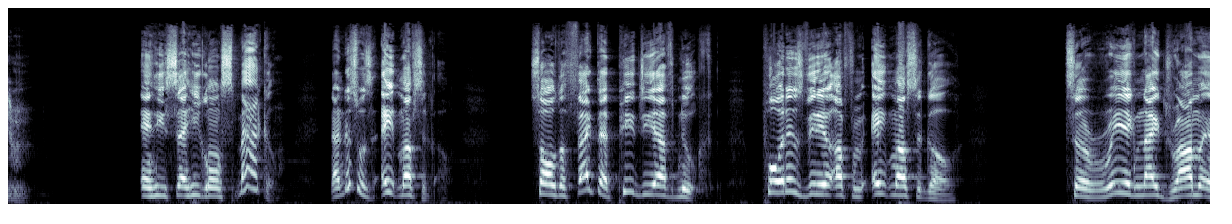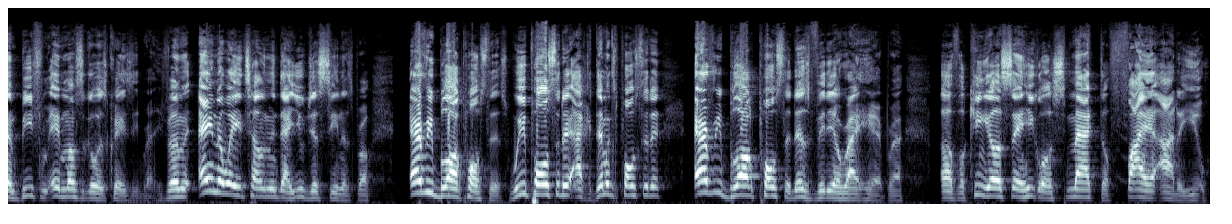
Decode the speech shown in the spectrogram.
and he said he gonna smack him. Now this was eight months ago. So the fact that PGF Nuke pulled this video up from eight months ago to reignite drama and beef from eight months ago is crazy, bro. You feel me? Ain't no way you're telling me that you just seen this, bro. Every blog posted this. We posted it. Academics posted it. Every blog posted this video right here, bro. Of King Yella saying he gonna smack the fire out of you.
